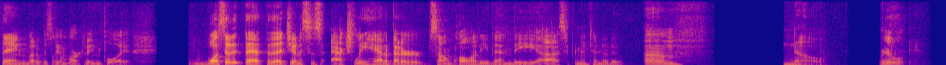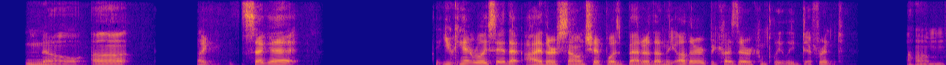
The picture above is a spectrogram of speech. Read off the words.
thing, but it was like a marketing ploy. Was it that the Genesis actually had a better sound quality than the uh, Super Nintendo did? um no Really? No. Uh like Sega you can't really say that either sound chip was better than the other because they were completely different. Um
